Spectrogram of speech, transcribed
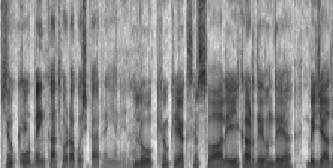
ਸੋ ਉਹ ਬੈਂਕਾਂ ਥੋੜਾ ਕੁਝ ਕਰ ਰਹੀਆਂ ਨੇ ਲੋਕ ਕਿਉਂਕਿ ਅਕਸਰ ਸਵਾਲ ਇਹ ਕਰਦੇ ਹੁੰਦੇ ਆ ਵੀ ਜਦ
